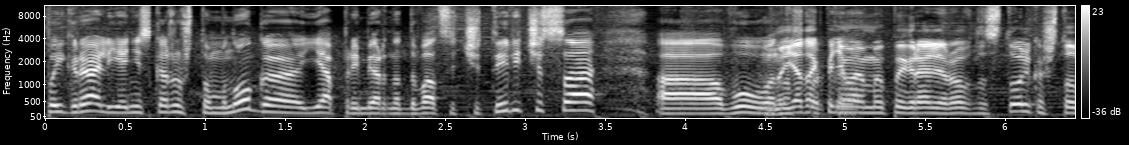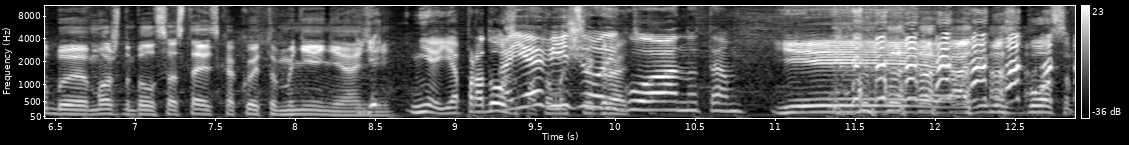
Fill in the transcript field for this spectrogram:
поиграли, я не скажу, что много, я примерно 24 часа, а, Вова... Но Ну, я так насколько- понимаю, мы поиграли ровно столько, чтобы можно было составить какое-то мнение о Я- ней. не, я А продолжу я потом еще видела играть. игуану там. Один из боссов.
